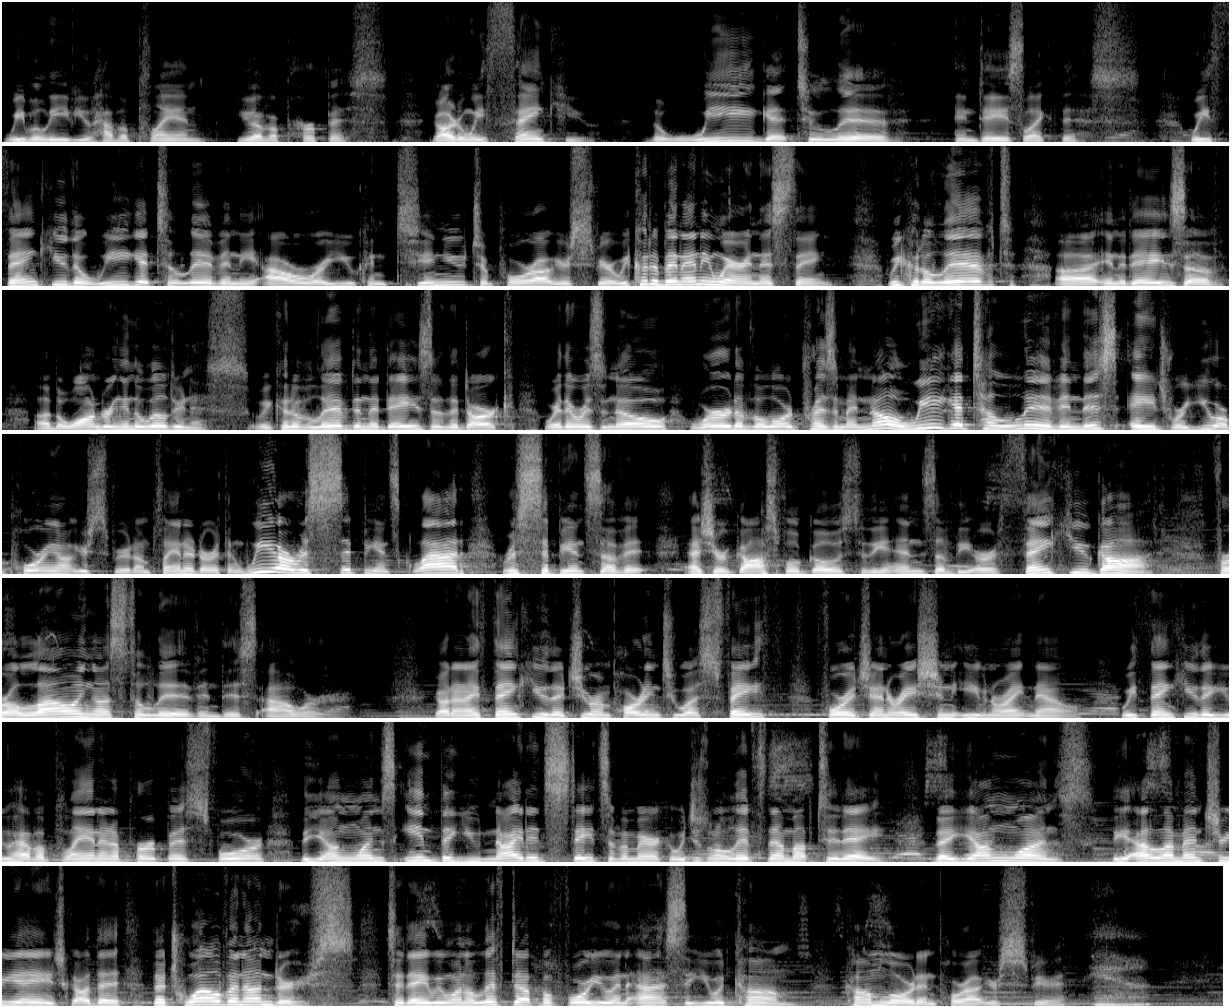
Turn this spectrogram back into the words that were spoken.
We believe you have a plan, you have a purpose. God, and we thank you that we get to live in days like this. We thank you that we get to live in the hour where you continue to pour out your spirit. We could have been anywhere in this thing. We could have lived uh, in the days of uh, the wandering in the wilderness. We could have lived in the days of the dark where there was no word of the Lord present. No, we get to live in this age where you are pouring out your spirit on planet Earth, and we are recipients, glad recipients of it as your gospel goes to the ends of the earth. Thank you, God for allowing us to live in this hour. God, and I thank you that you're imparting to us faith for a generation even right now. We thank you that you have a plan and a purpose for the young ones in the United States of America. We just want to lift them up today. The young ones, the elementary age, God, the, the 12 and unders. Today we want to lift up before you and ask that you would come. Come, Lord, and pour out your spirit. Yeah.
